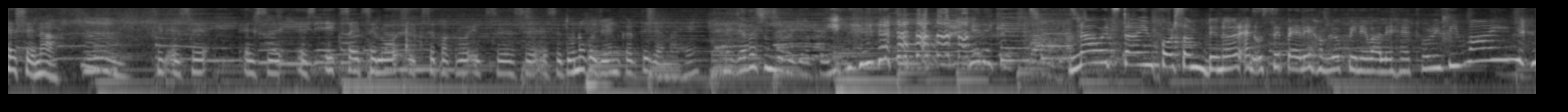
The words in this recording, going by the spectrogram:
ऐसे ना? फिर ऐसे ऐसे ऐसे एक साइड से लो एक से पकड़ो एक से ऐसे ऐसे दोनों को ज्वाइन करते जाना है। मैं ज़्यादा सुंदर हो गया आपको ये देखिए। Now it's time for some dinner and उससे पहले हम लोग पीने वाले हैं थोड़ी सी वाइन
